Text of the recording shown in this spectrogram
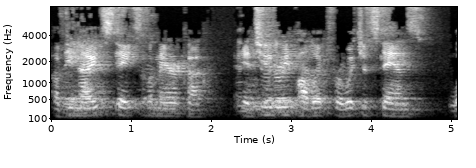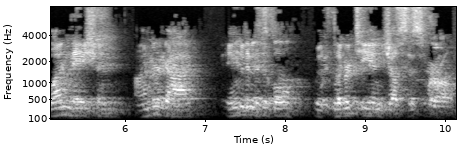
of the United States of America and to the republic for which it stands, one nation, under God, indivisible, with liberty and justice for all.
